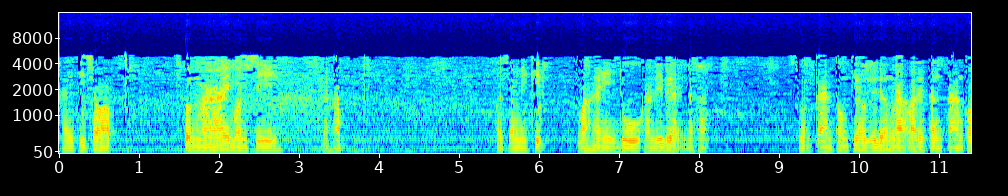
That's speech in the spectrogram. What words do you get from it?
ใครที่ชอบต้นไม้บอลสีนะครับ ก็จะมีคลิป มาให้ดูกันเรื่อยๆนะครับ ส่วนการท่องเที่ยวหรือเรื่องราวอะไรต่างๆ ก็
